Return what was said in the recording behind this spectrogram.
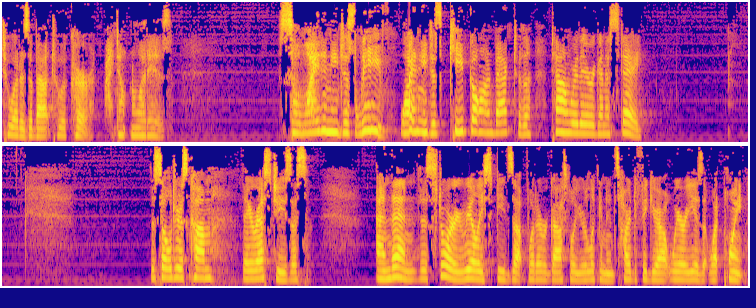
to what is about to occur, I don't know what is. So why didn't he just leave? Why didn't he just keep going back to the town where they were going to stay? The soldiers come, they arrest Jesus, and then the story really speeds up. Whatever gospel you're looking at, it's hard to figure out where he is at what point.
